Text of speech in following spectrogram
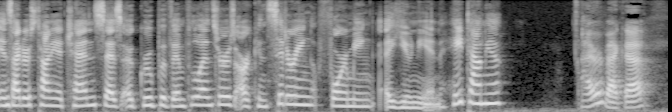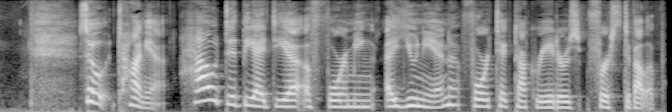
Insider's Tanya Chen says a group of influencers are considering forming a union. Hey, Tanya. Hi, Rebecca. So, Tanya, how did the idea of forming a union for TikTok creators first develop?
